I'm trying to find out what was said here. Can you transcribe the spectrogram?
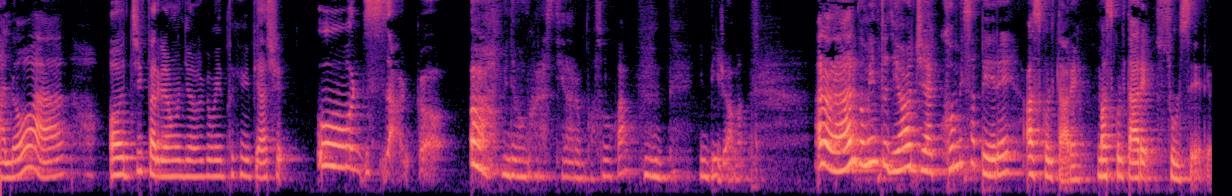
Aloha! Oggi parliamo di un argomento che mi piace un sacco. Oh, mi devo ancora stirare un po', sono qua in pigiama. Allora, l'argomento di oggi è come sapere ascoltare, ma ascoltare sul serio.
